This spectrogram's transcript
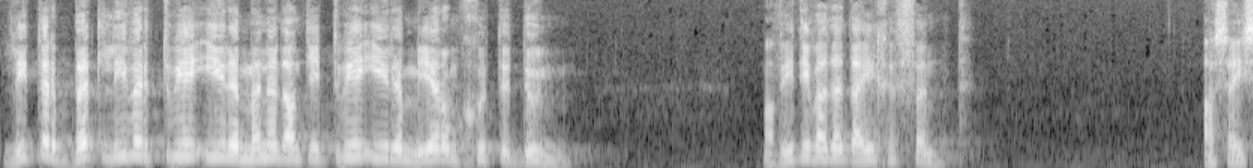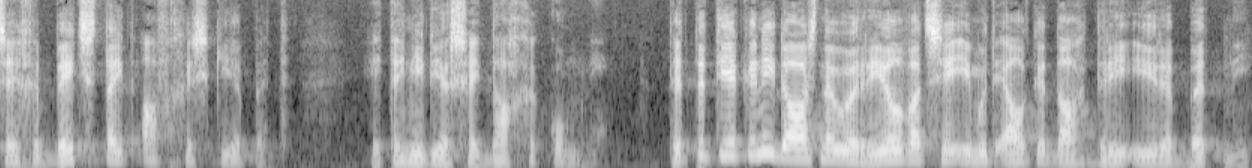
liter bid liewer 2 ure minder dan jy 2 ure meer om goed te doen. Maar weet jy wat het hy gevind? As hy sy gebedstyd afgeskeep het, het hy nie deur sy dag gekom nie. Dit beteken nie daar's nou 'n reël wat sê u moet elke dag 3 ure bid nie.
